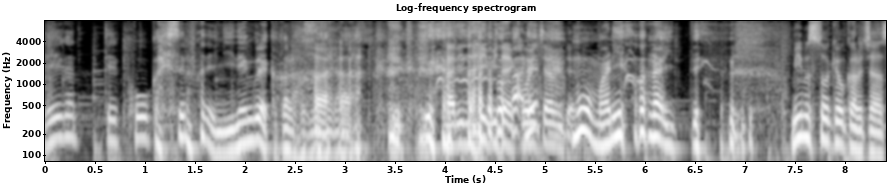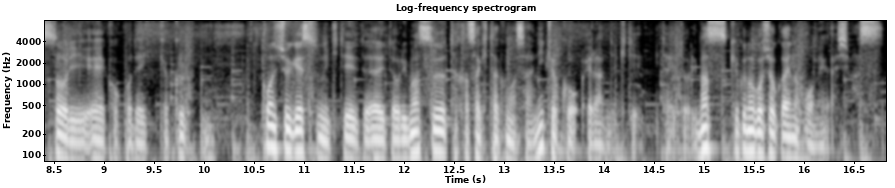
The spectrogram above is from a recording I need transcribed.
映画って公開するまで2年ぐらいかかるはずだから。足りないみたいな超えちゃうみたいな。もう間に合わないって。ビームス東京カルチャーストーリー、えーここで一曲。今週ゲストに来ていただいております高崎拓磨さんに曲を選んできていただいております。曲のご紹介の方お願いします。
